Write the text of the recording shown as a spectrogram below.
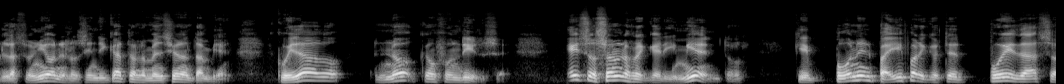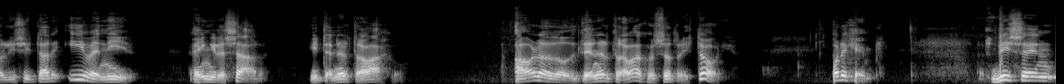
las uniones, los sindicatos lo mencionan también. Cuidado, no confundirse. Esos son los requerimientos que pone el país para que usted pueda solicitar y venir a ingresar y tener trabajo. Ahora lo de tener trabajo es otra historia. Por ejemplo, dicen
